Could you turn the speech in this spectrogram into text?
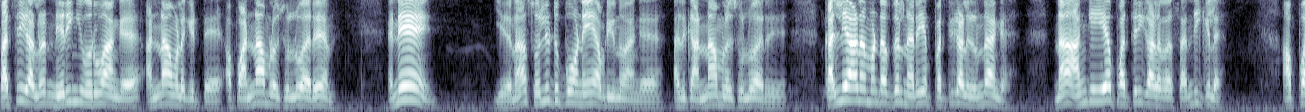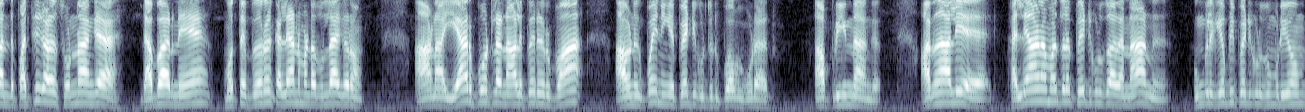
பத்திரிகையாளர் நெருங்கி வருவாங்க அண்ணாமலை கிட்ட அப்போ அண்ணாமலை சொல்லுவார் அண்ணே இதை சொல்லிட்டு போனேன் அப்படின்னுவாங்க. அதுக்கு அண்ணாமலை சொல்லுவார். கல்யாண மண்டபத்தில் நிறைய பத்திரிகையாளர் இருந்தாங்க. நான் அங்கேயே பத்திரிகையாளரை சந்திக்கலை. அப்போ அந்த பத்திரிகையாளர் சொன்னாங்க தபார்னே மொத்த பேரும் கல்யாண மண்டபத்தில் தான் இருக்கிறோம். ஆனால் ஏர்போர்ட்டில் நாலு பேர் இருப்பான். அவனுக்கு போய் நீங்கள் பேட்டி கொடுத்துட்டு போகக்கூடாது அப்படின்னாங்க. அதனாலேயே கல்யாண மண்டபத்தில் பேட்டி கொடுக்காத நான் உங்களுக்கு எப்படி பேட்டி கொடுக்க முடியும்?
